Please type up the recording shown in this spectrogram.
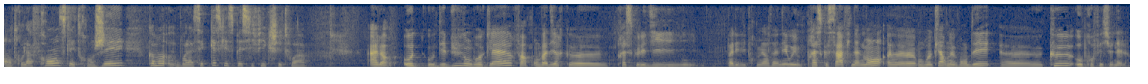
entre la France, l'étranger, comment voilà, c'est qu'est-ce qui est spécifique chez toi? Alors au, début d'Ombre Claire, enfin on va dire que presque les dix pas les dix premières années, oui, presque ça finalement, Ombre Claire ne vendait que aux professionnels.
